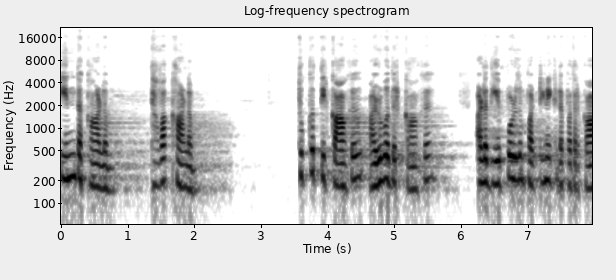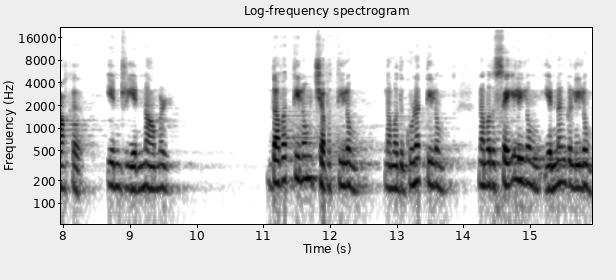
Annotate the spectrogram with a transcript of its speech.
இந்த காலம் தவக்காலம் துக்கத்திற்காக அழுவதற்காக அல்லது எப்பொழுதும் பட்டினி கிடப்பதற்காக என்று எண்ணாமல் தவத்திலும் ஜபத்திலும் நமது குணத்திலும் நமது செயலிலும் எண்ணங்களிலும்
